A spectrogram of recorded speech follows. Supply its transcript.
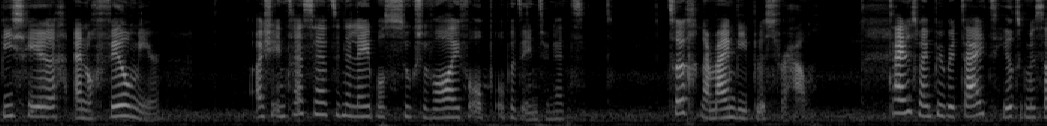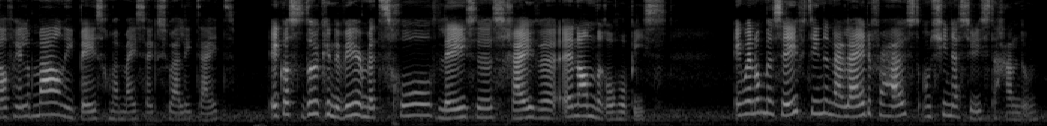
bischerig en nog veel meer. Als je interesse hebt in de labels, zoek ze vooral even op op het internet. Terug naar mijn B-plus verhaal. Tijdens mijn puberteit hield ik mezelf helemaal niet bezig met mijn seksualiteit. Ik was druk in de weer met school, lezen, schrijven en andere hobby's. Ik ben op mijn zeventiende naar Leiden verhuisd om China-studies te gaan doen.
